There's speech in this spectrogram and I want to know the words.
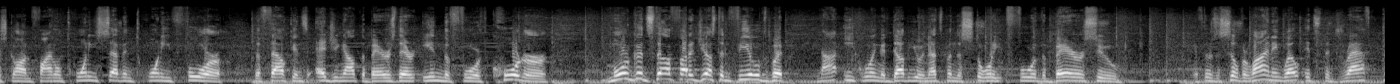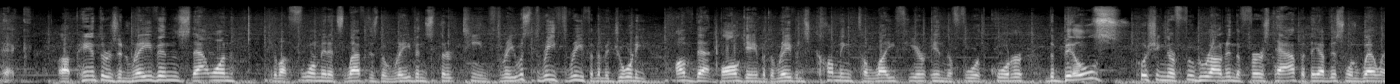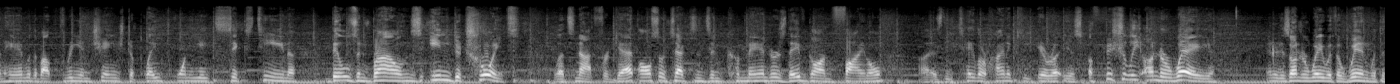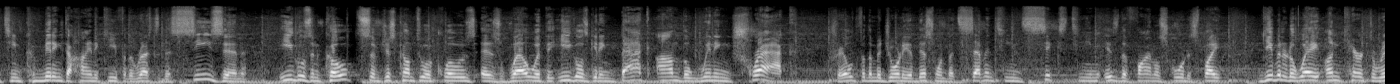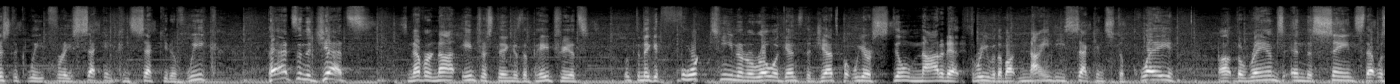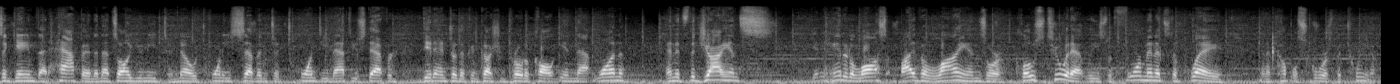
just gone final 27 24. The Falcons edging out the Bears there in the fourth quarter. More good stuff out of Justin Fields, but not equaling a W, and that's been the story for the Bears, who, if there's a silver lining, well, it's the draft pick. Uh, Panthers and Ravens, that one with about four minutes left is the Ravens 13-3. It was 3-3 for the majority of that ball game, but the Ravens coming to life here in the fourth quarter. The Bills pushing their food around in the first half, but they have this one well in hand with about three and change to play, 28-16. Bills and Browns in Detroit. Let's not forget. Also, Texans and Commanders, they've gone final uh, as the Taylor Heinicke era is officially underway. And it is underway with a win, with the team committing to Heinicke for the rest of the season. Eagles and Colts have just come to a close as well, with the Eagles getting back on the winning track. Trailed for the majority of this one, but 17 16 is the final score, despite giving it away uncharacteristically for a second consecutive week. Pats and the Jets. It's never not interesting as the Patriots look to make it 14 in a row against the Jets, but we are still knotted at three with about 90 seconds to play. Uh, the Rams and the Saints, that was a game that happened, and that's all you need to know. 27 to 20. Matthew Stafford did enter the concussion protocol in that one. And it's the Giants getting handed a loss by the Lions, or close to it at least, with four minutes to play and a couple scores between them.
